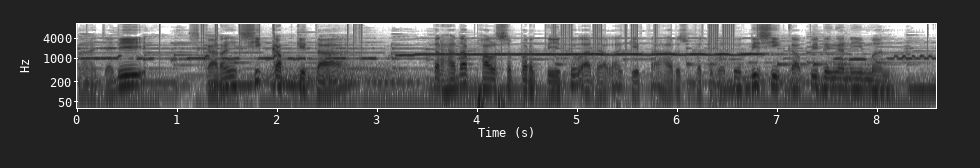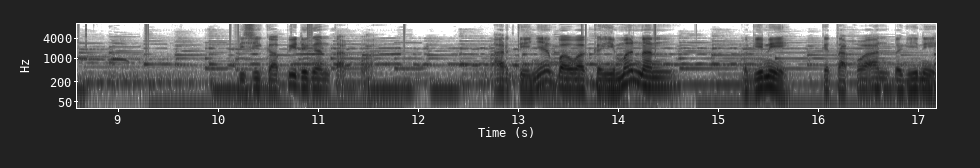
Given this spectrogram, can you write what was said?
Nah, jadi sekarang sikap kita terhadap hal seperti itu adalah kita harus betul-betul disikapi dengan iman. Disikapi dengan takwa. Artinya bahwa keimanan begini, ketakwaan begini.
